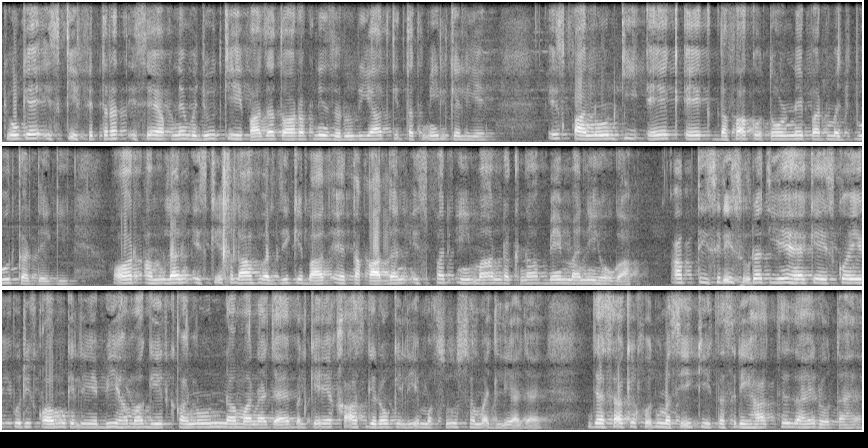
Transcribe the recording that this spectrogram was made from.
کیونکہ اس کی فطرت اسے اپنے وجود کی حفاظت اور اپنی ضروریات کی تکمیل کے لیے، اس قانون کی ایک ایک دفعہ کو توڑنے پر مجبور کر دے گی۔ اور عملاً اس کی خلاف ورزی کے بعد اعتقاداً اس پر ایمان رکھنا بے معنی ہوگا۔ اب تیسری صورت یہ ہے کہ اس کو ایک پوری قوم کے لیے بھی ہمہ گیر قانون نہ مانا جائے، بلکہ ایک خاص گروہ کے لیے مخصوص سمجھ لیا جائے، جیسا کہ خود مسیح کی تصریحات سے ظاہر ہوتا ہے۔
